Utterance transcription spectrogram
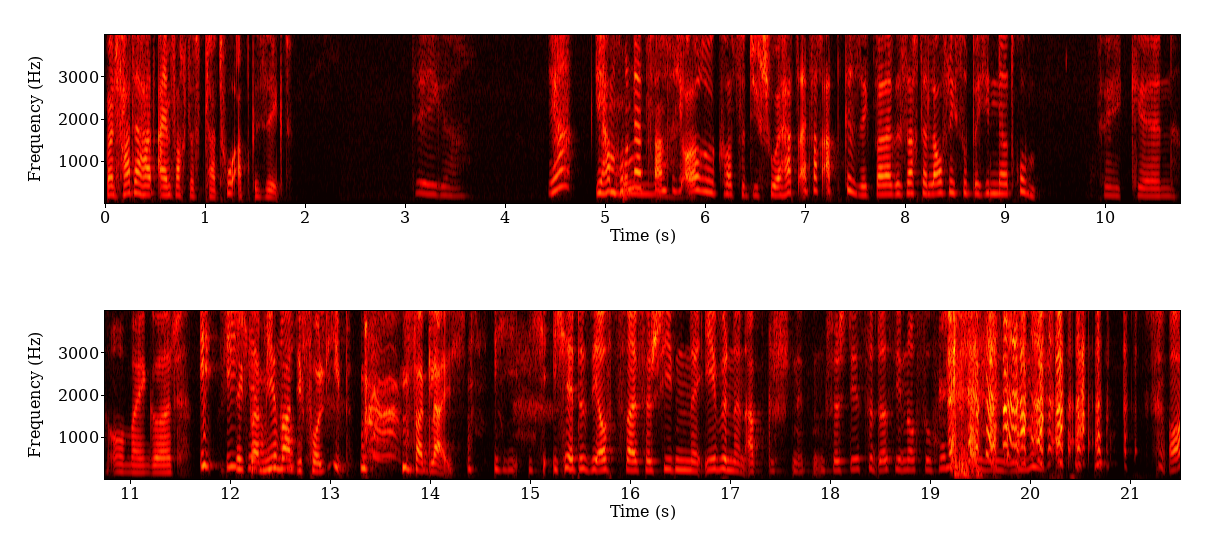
Mein Vater hat einfach das Plateau abgesägt. Digga. Ja, die haben 120 Euro gekostet, die Schuhe. Er hat es einfach abgesägt, weil er gesagt hat, lauf nicht so behindert rum. Ficken, oh mein Gott. Ich, ich bei mir waren die voll lieb im Vergleich. Ich, ich, ich, hätte sie auf zwei verschiedene Ebenen abgeschnitten. Verstehst du, dass sie noch so humpeln? oh,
